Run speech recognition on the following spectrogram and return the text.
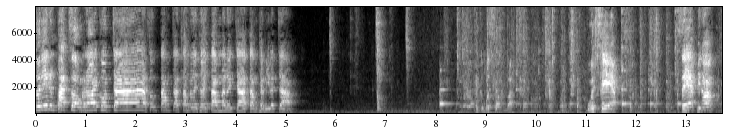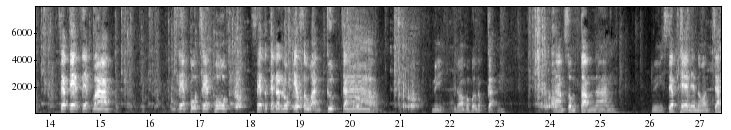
สวัสดีหนึ่งพันสองร้อยคนจ้า ส้มตำจัดตำเลยเธยตำมาเลยจ้าตำแถวนี้ล้วจ้าคือบทสวรวะโอ้ยแซ่บแซ่บพี่น้องแซ่บแต่แซ่บว่าแซ่บโพดแซ่บโพดแซ่บตั้งแต่นรกยันสวรรค์กึกจ้า นี่พี่น้องมาเบิ่งน้ำกัน น้ำส้มตำนาง นี่แซ่บแท้แน่นอนจ้า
